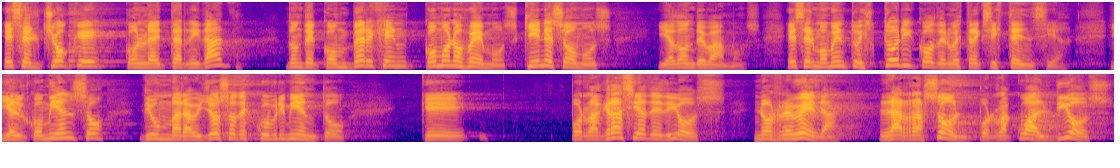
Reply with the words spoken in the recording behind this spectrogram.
Es el choque con la eternidad donde convergen cómo nos vemos, quiénes somos y a dónde vamos. Es el momento histórico de nuestra existencia y el comienzo de un maravilloso descubrimiento que, por la gracia de Dios, nos revela la razón por la cual Dios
